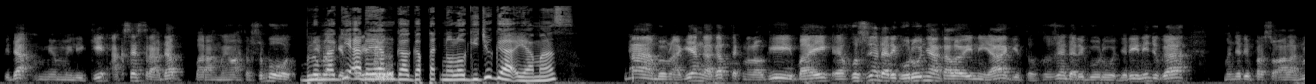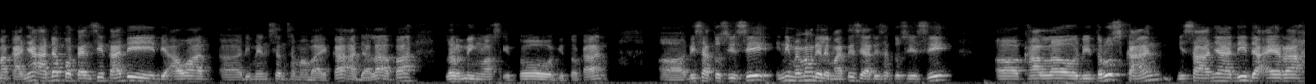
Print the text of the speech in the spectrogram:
tidak memiliki akses terhadap barang mewah tersebut. Belum Jadi lagi ada yang gagap teknologi juga ya, Mas? Nah, belum lagi yang gagap teknologi, baik eh, khususnya dari gurunya kalau ini ya gitu, khususnya dari guru. Jadi ini juga menjadi persoalan. Makanya ada potensi tadi di awal uh, dimention sama Mbak Eka adalah apa learning loss itu gitu kan. Uh, di satu sisi ini memang dilematis ya. Di satu sisi uh, kalau diteruskan, misalnya di daerah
